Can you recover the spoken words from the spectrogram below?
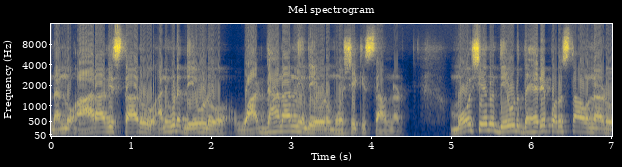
నన్ను ఆరాధిస్తారు అని కూడా దేవుడు వాగ్దానాన్ని దేవుడు మోషేకిస్తా ఉన్నాడు. మోషేను దేవుడు ధైర్యపరుస్తా ఉన్నాడు.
